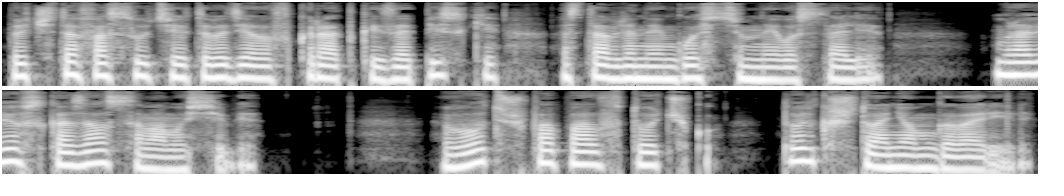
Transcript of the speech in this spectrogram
Прочитав о сути этого дела в краткой записке, оставленной гостем на его столе, Муравьев сказал самому себе. «Вот уж попал в точку, только что о нем говорили».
